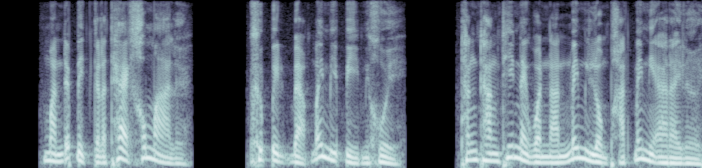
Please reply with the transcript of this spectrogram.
ๆ มันได้ปิดกระแทกเข้ามาเลย คือปิดแบบไม่มีปีมีคุย ทั้งๆทที่ในวันนั้นไม่มีลมพัดไม่มีอะไรเลย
